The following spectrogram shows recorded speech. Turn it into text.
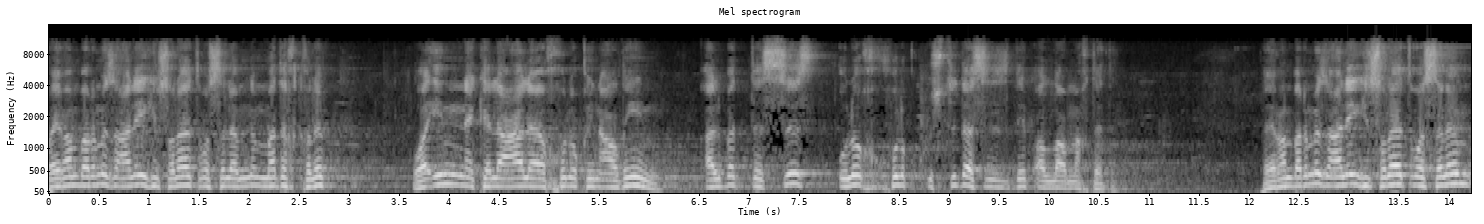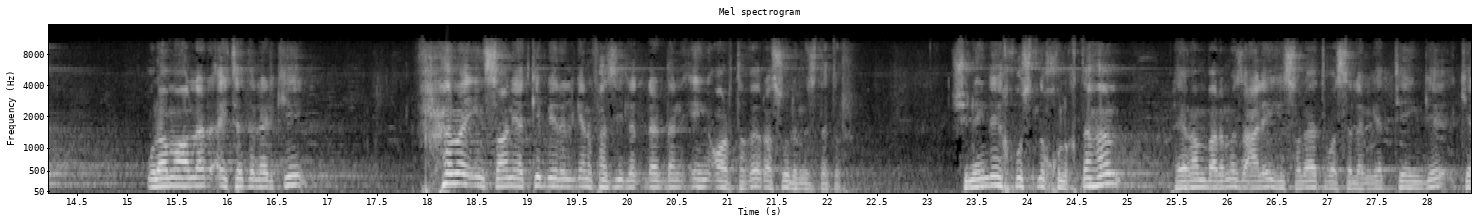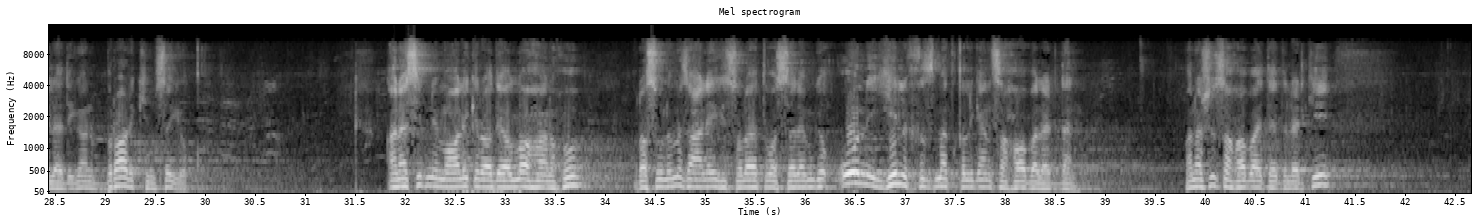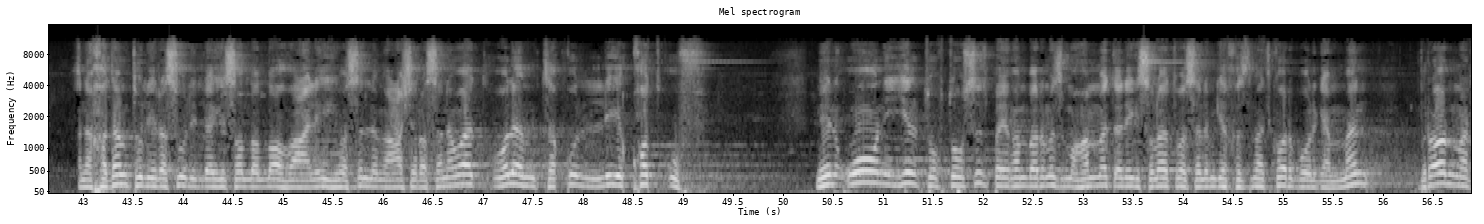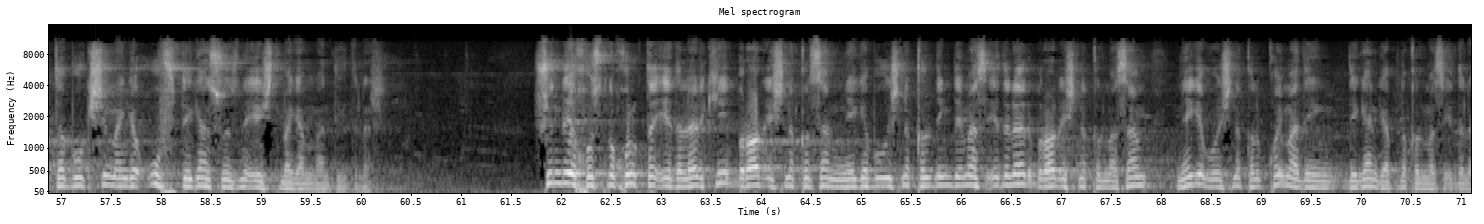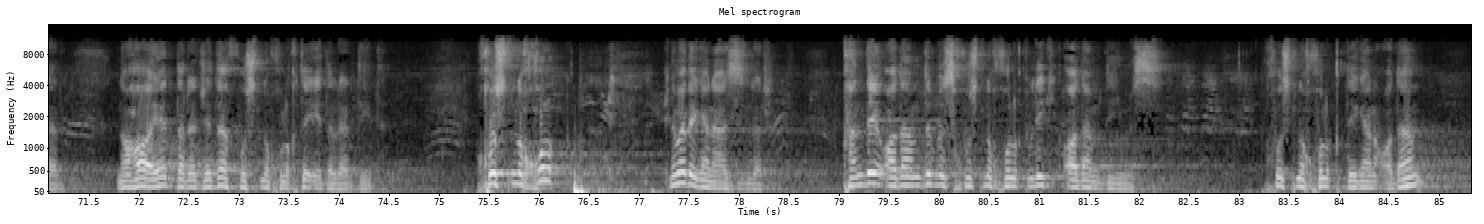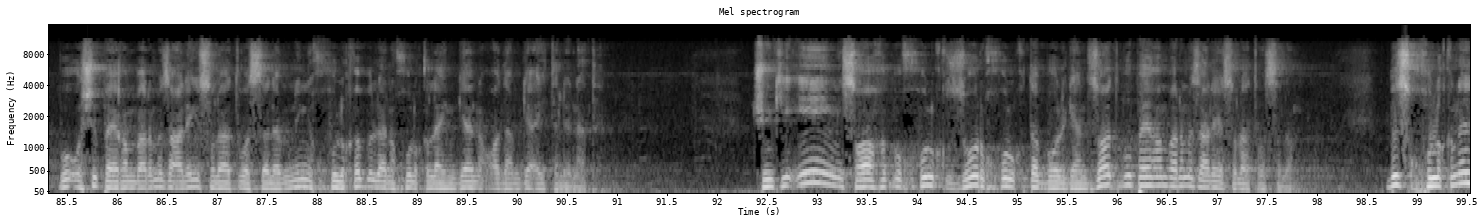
payg'ambarimiz alayhissalotu vassalamni madh qilib va innaka la ala xuluqin azim albatta siz ulug' xulq ustidasiz deb olloh maqtadi. Payg'ambarimiz alayhissalotu vassalam ulamolar aytadilarki hamma insoniyatga berilgan fazilatlardan eng ortig'i rasulimizdadir. Shuningdek husni xulqda ham payg'ambarimiz alayhissalotu vassalamga tengi keladigan biror kimsa yo'q. Anas ibn molik roziyallohu anhu rasulimiz alayhissalotu vassalamga o'n yil xizmat qilgan sahobalardan mana shu sahoba aytadilarki أنا خدمت لرسول الله صلى الله عليه وسلم عشر سنوات ولم تقل لي قط أف men o'n yil to'xtovsiz payg'ambarimiz muhammad alayhissalotu vassalamga xizmatkor bo'lganman biror marta bu kishi menga uf degan so'zni eshitmaganman deydilar Shunday husni xulqda edilarki biror ishni qilsam nega bu ishni qilding demas edilar biror ishni qilmasam nega bu ishni qilib qo'ymading degan gapni qilmas edilar. Nihoyat darajada husni xulqda edilar deydi. Husni xulq nima degani azizlar? Qanday odamni biz husni xulqlik odam deymiz? Husni xulq degan odam bu o'sha payg'ambarimiz alayhissalotu vassalamning xulqi bilan xulqlangan odamga aytilinadi. Chunki eng sohibi xulq zo'r xulqda bo'lgan zot bu payg'ambarimiz alayhissalotu vassalom biz xulqni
